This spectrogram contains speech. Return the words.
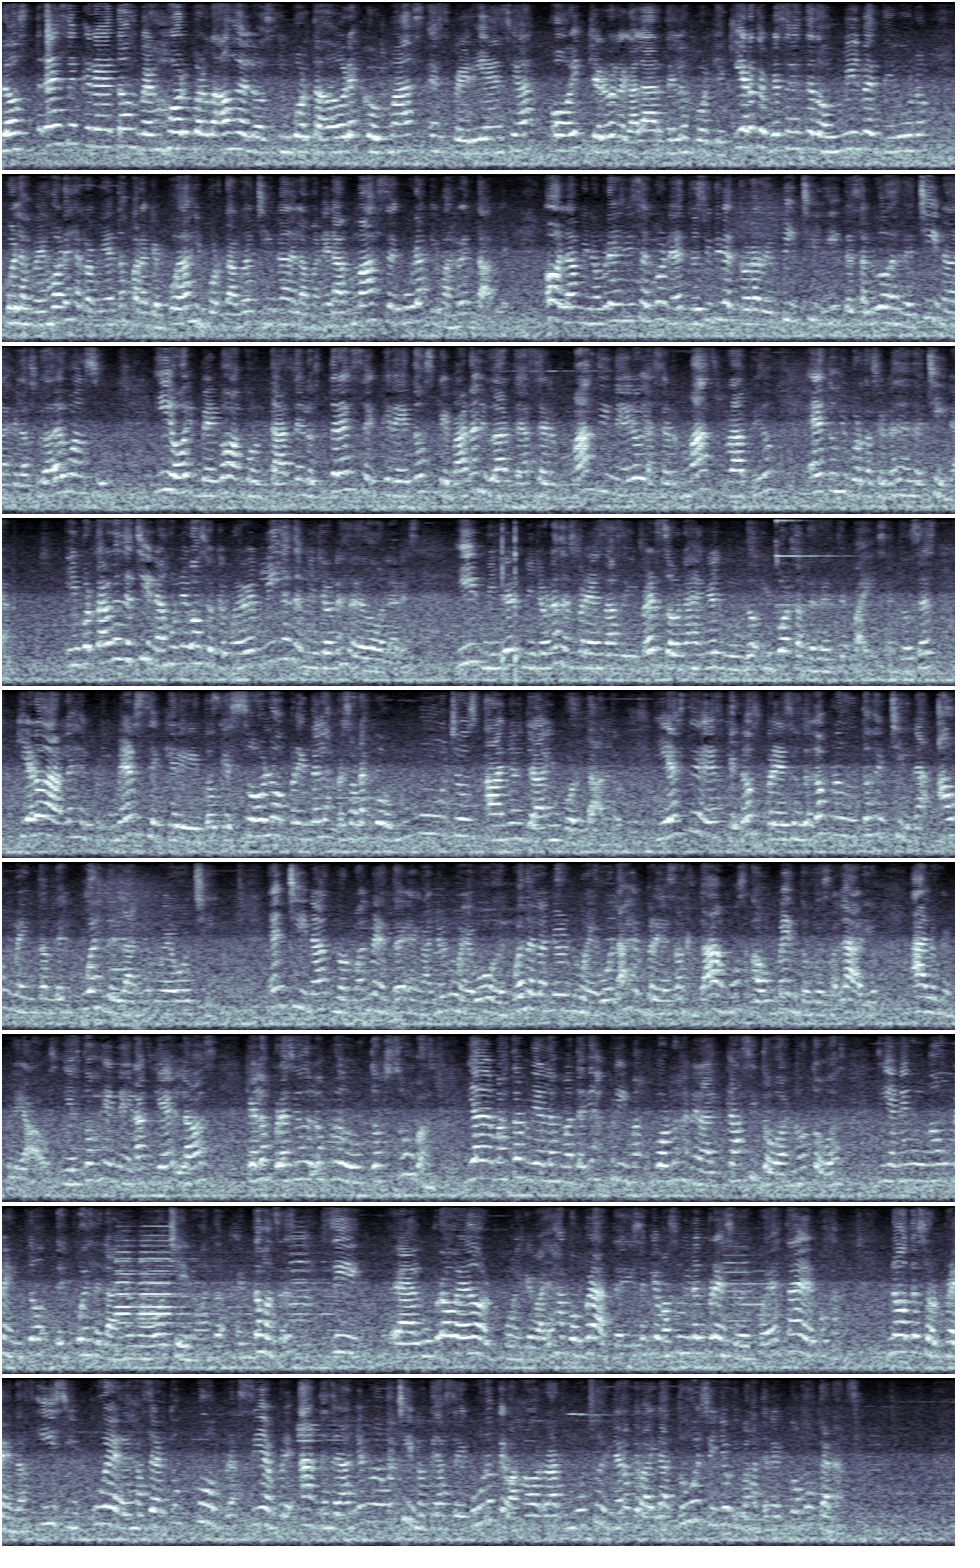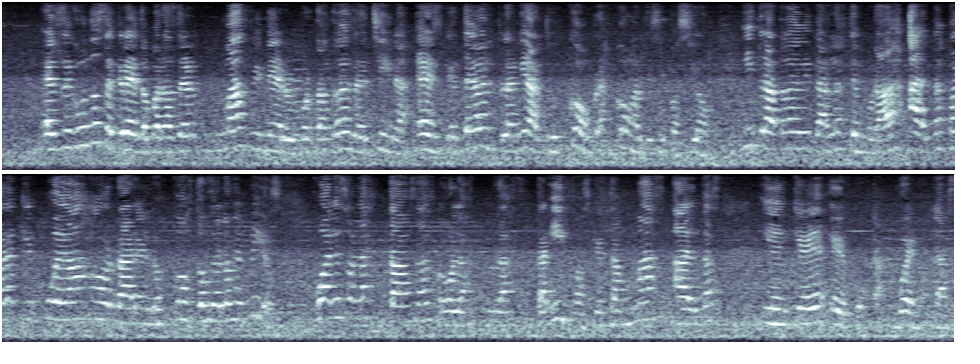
Los tres secretos mejor guardados de los importadores con más experiencia. Hoy quiero regalártelos porque quiero que empieces este 2021 con las mejores herramientas para que puedas importar de China de la manera más segura y más rentable. Hola, mi nombre es Giselle Bonet, yo soy directora de Pichili, te saludo desde China, desde la ciudad de Guangzhou y hoy vengo a contarte los tres secretos que van a ayudarte a hacer más dinero y a hacer más rápido en tus importaciones desde China. Importar desde China es un negocio que mueve miles de millones de dólares y millones de empresas y personas en el mundo importan desde este país. Entonces, quiero darles el primer secreto que solo aprenden las personas con muchos años ya importando. Y este es que los precios de los productos en China aumentan después del año nuevo chino. En China, normalmente en Año Nuevo o después del Año Nuevo, las empresas damos aumentos de salario a los empleados y esto genera que, las, que los precios de los productos suban. Y además también las materias primas, por lo general, casi todas, no todas, tienen un aumento después del Año Nuevo chino. Entonces, si algún proveedor con el que vayas a comprar te dice que va a subir el precio después de esta época, no te sorprendas. Y si puedes hacer tus compras siempre antes del año nuevo chino, te aseguro que vas a ahorrar mucho dinero que va a ir a tu bolsillo y vas a tener como ganancia. El segundo secreto para hacer más dinero importando desde China es que debes planear tus compras con anticipación y trata de evitar las temporadas altas para que puedas ahorrar en los costos de los envíos. ¿Cuáles son las tasas o las tarifas que están más altas ¿Y en qué época? Bueno, las,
